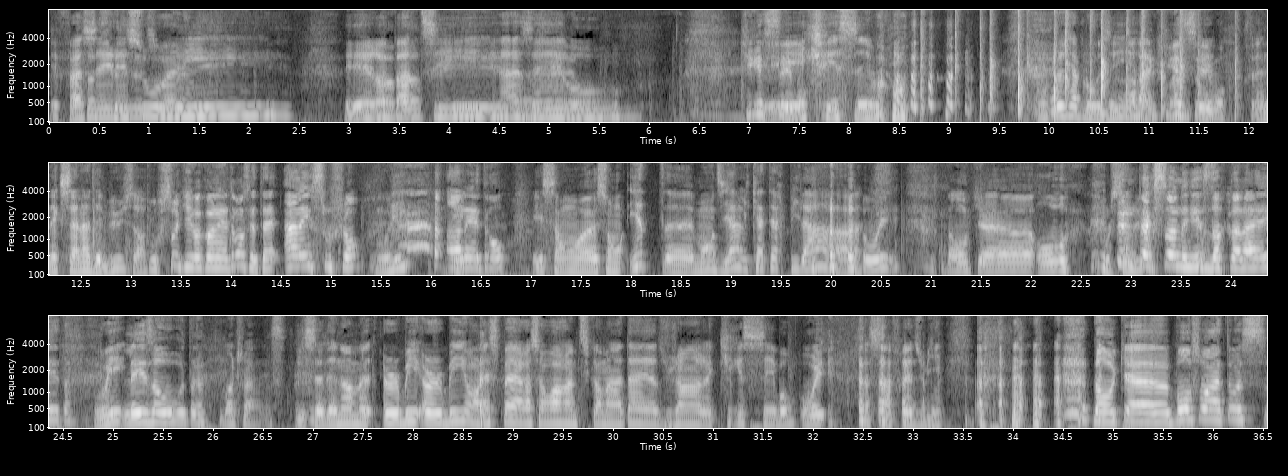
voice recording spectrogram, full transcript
effacer les souvenirs et repartir à zéro. Chris, c'est bon. Chris, c'est bon. On peut s'applaudir. Ah, hein, c'est bon. Un excellent début, ça. Pour ceux qui reconnaîtront, c'était Alain Souchon Oui. en Et- intro. Et son, euh, son hit euh, mondial Caterpillar. oui. Donc, euh, on... Une personne risque de reconnaître. Oui. Les autres, bonne chance. Il se dénomme Herbie Herbie. On espère recevoir un petit commentaire du genre Chris, c'est beau. Oui. Ça, ça ferait du bien. Donc, euh, bonsoir à tous.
